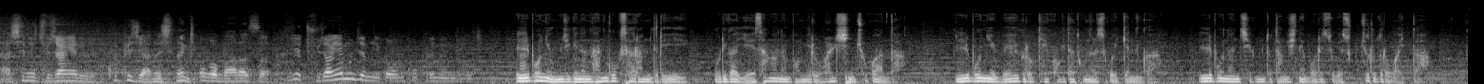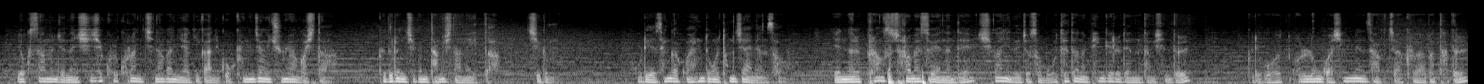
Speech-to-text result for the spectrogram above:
자신의 주장을 굽히지 않으시는 경우가 많아서 이게 주장의 문제입니까? 옳고 그름의 문제지? 일본이 움직이는 한국 사람들이 우리가 예상하는 범위를 훨씬 초과한다. 일본이 왜 그렇게 거기다 돈을 쓰고 있겠는가? 일본은 지금도 당신의 머릿속에 숙주로 들어와 있다. 역사 문제는 시시콜콜한 지나간 이야기가 아니고 굉장히 중요한 것이다. 그들은 지금 당신 안에 있다. 지금. 우리의 생각과 행동을 통제하면서 옛날 프랑스처럼 했어야 했는데 시간이 늦어서 못했다는 핑계를 대는 당신들 그리고 언론과 식민사학자 그 아바타들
